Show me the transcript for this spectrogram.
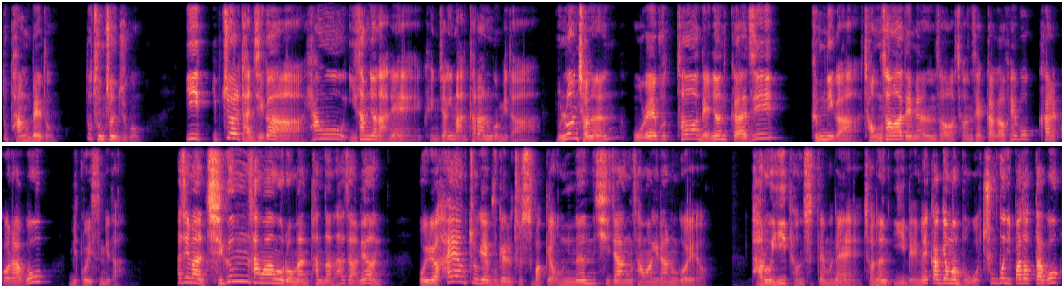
또 방배동. 또 둔천주공. 이 입주할 단지가 향후 2, 3년 안에 굉장히 많다라는 겁니다. 물론 저는 올해부터 내년까지 금리가 정상화되면서 전세가가 회복할 거라고 믿고 있습니다. 하지만 지금 상황으로만 판단하자면 오히려 하향 쪽에 무게를 둘 수밖에 없는 시장 상황이라는 거예요. 바로 이 변수 때문에 저는 이 매매 가격만 보고 충분히 빠졌다고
